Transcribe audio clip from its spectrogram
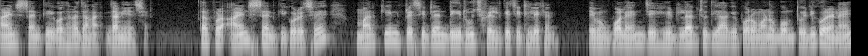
আইনস্টাইনকে এই কথাটা জানা, জানিয়েছে। তারপর আইনস্টাইন কী করেছে? মার্কিন প্রেসিডেন্ট ডি রুজফেল্ডকে চিঠি লেখেন এবং বলেন যে হিটলার যদি আগে পরমাণু বোম তৈরি করে নেয়,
